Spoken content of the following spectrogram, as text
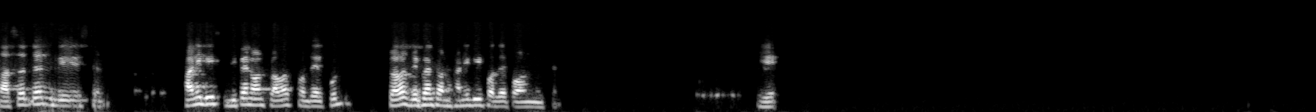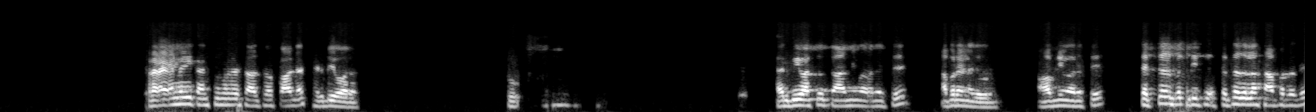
சசர்டன் பீஸ்டன் honeybees depend on flowers for their food flowers depends on honeybee for their pollination A. Primary consumer is also called as herbivorous. Two. Herbivorous, carnivorous, அப்புறம் என்னது வரும் ஆப்னிவரஸ் செத்தது பத்தி செத்ததெல்லாம் சாப்பிடுறது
